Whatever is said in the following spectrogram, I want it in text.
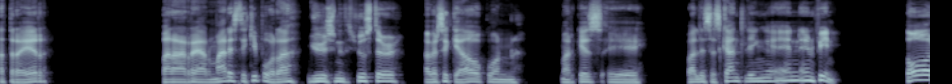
a traer para rearmar este equipo, ¿verdad? Julius Smith Schuster, haberse quedado con Marqués eh, Valdez Scantling, en, fin. Todo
